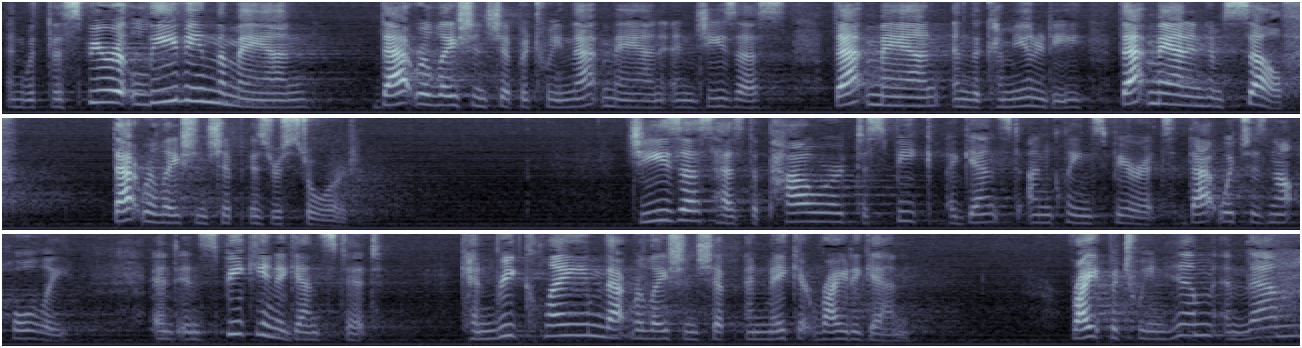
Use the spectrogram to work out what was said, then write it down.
And with the spirit leaving the man, that relationship between that man and Jesus, that man and the community, that man and himself, that relationship is restored. Jesus has the power to speak against unclean spirits, that which is not holy. And in speaking against it, can reclaim that relationship and make it right again. Right between him and them,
